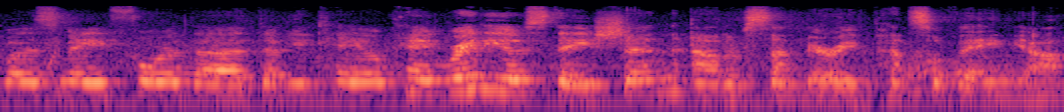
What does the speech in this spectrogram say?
was made for the WKOK radio station out of Sunbury, Pennsylvania.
